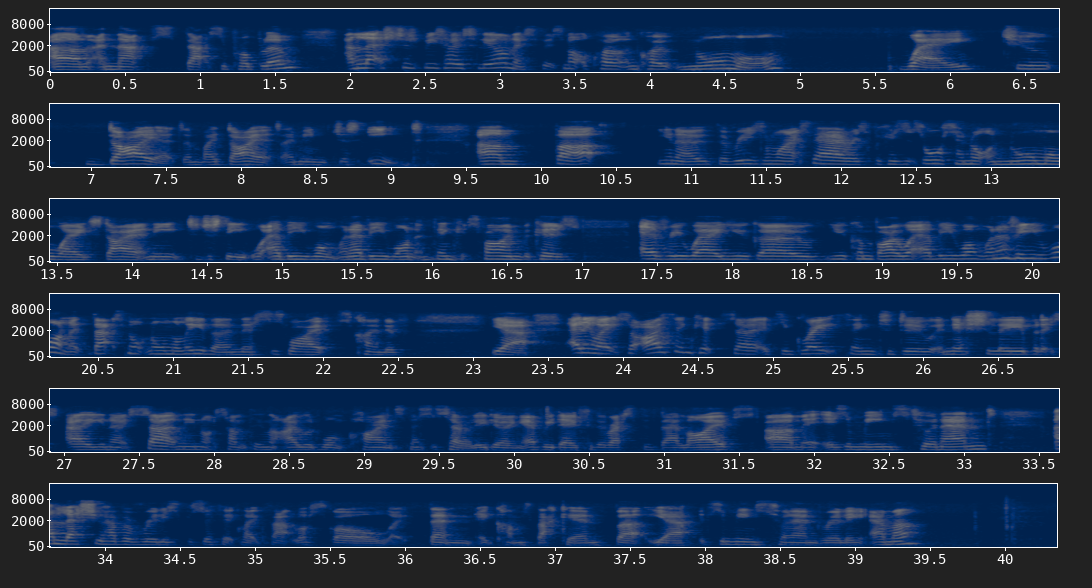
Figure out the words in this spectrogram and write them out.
Um, and that's that's a problem. And let's just be totally honest, it's not a quote unquote normal way to diet, and by diet I mean just eat. Um, but you know, the reason why it's there is because it's also not a normal way to diet and eat, to just eat whatever you want whenever you want and think it's fine because everywhere you go, you can buy whatever you want whenever you want. That's not normal either. And this is why it's kind of, yeah. Anyway, so I think it's a, it's a great thing to do initially, but it's, uh, you know, it's certainly not something that I would want clients necessarily doing every day for the rest of their lives. Um, it is a means to an end. Unless you have a really specific like fat loss goal, like then it comes back in. But yeah, it's a means to an end, really. Emma.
